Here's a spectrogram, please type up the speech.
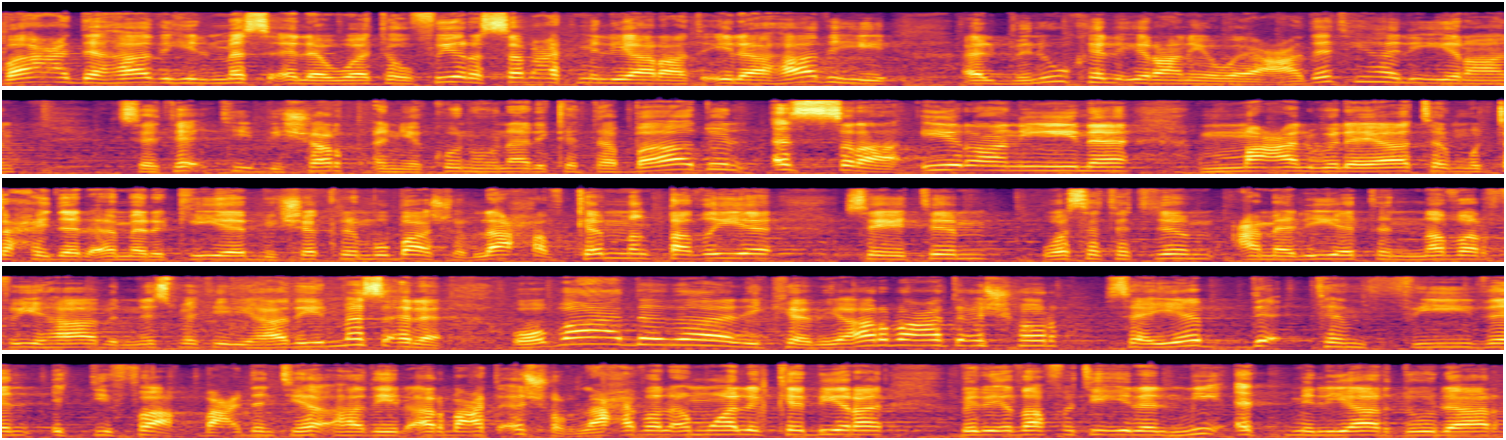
بعد هذه المسألة وتوفير السبعة مليارات إلى هذه البنوك الإيرانية وإعادتها لإيران ستأتي بشرط أن يكون هنالك تبادل أسرى إيرانيين مع الولايات المتحدة الأمريكية بشكل مباشر. لاحظ كم من قضية سيتم وستتم عملية النظر فيها بالنسبة لهذه المسألة. وبعد ذلك بأربعة أشهر سيبدأ تنفيذ الاتفاق بعد انتهاء هذه الأربعة أشهر. لاحظ الأموال الكبيرة بالإضافة إلى المئة مليار دولار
